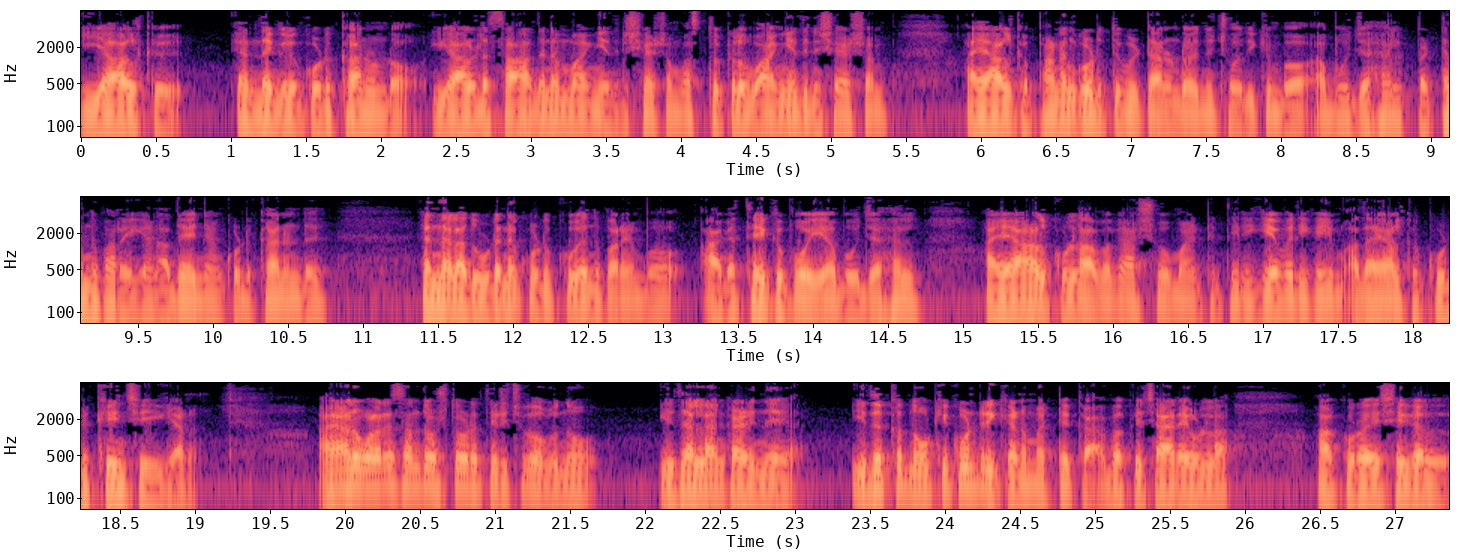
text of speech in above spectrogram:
ഇയാൾക്ക് എന്തെങ്കിലും കൊടുക്കാനുണ്ടോ? ഇയാളുടെ സാധനം വാങ്ങിയതിന് ശേഷം വസ്തുക്കൾ വാങ്ങിയതിന് ശേഷം അയാൾക്ക് പണം കൊടുത്തു വിട്ടാനുണ്ടോ എന്ന് ചോദിക്കുമ്പോൾ അബൂജഹൽ പെട്ടെന്ന് പറയുകയാണ് അതേ ഞാൻ കൊടുക്കാനുണ്ട്. എന്നാൽ അത് ഉടനെ കൊടുക്കൂ എന്ന് പറയുമ്പോൾ അകത്തേക്ക് പോയി അബൂജഹൽ അയാൾക്കുള്ള അവകാശവുമായിട്ട് തിരികെ വരികയും അത് അയാൾക്ക് കൊടുക്കുകയും ചെയ്യുകയാണ്. അയാൾ വളരെ സന്തോഷത്തോടെ തിരിച്ചു പോകുന്നു. ഇതെല്ലാം കഴിഞ്ഞ് ഇതൊക്കെ നോക്കിക്കൊണ്ടിരിക്കുകയാണ് മറ്റ് കബക്ക് ചാരയുള്ള ആ കുറേശികൾ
